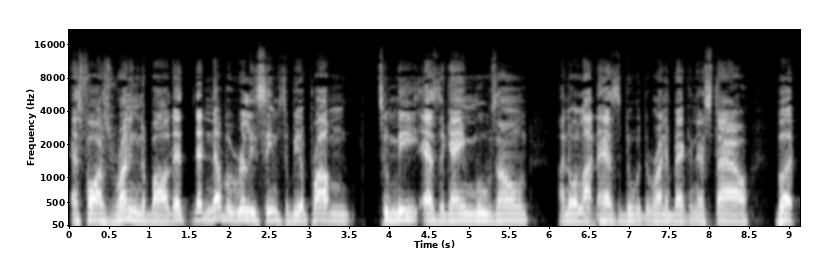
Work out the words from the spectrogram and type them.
as far as running the ball. That that never really seems to be a problem to me as the game moves on. I know a lot that has to do with the running back and their style, but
